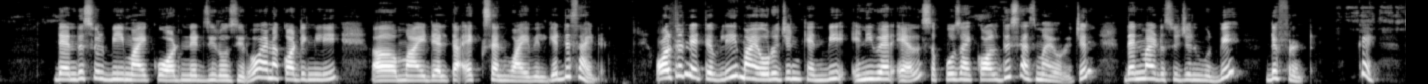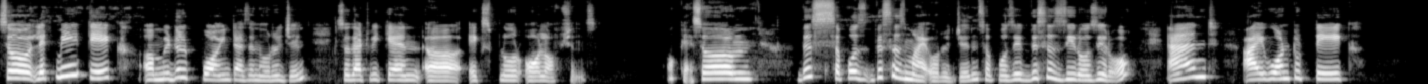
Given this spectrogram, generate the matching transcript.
then this will be my coordinate 0 0 and accordingly uh, my delta x and y will get decided. Alternatively, my origin can be anywhere else. Suppose I call this as my origin, then my decision would be different. Okay. So, let me take a middle point as an origin so that we can uh, explore all options. Okay. So, um, this suppose this is my origin. Suppose if this is 0 0 and I want to take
